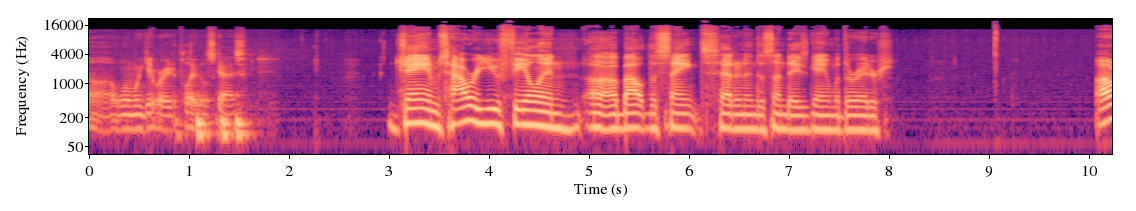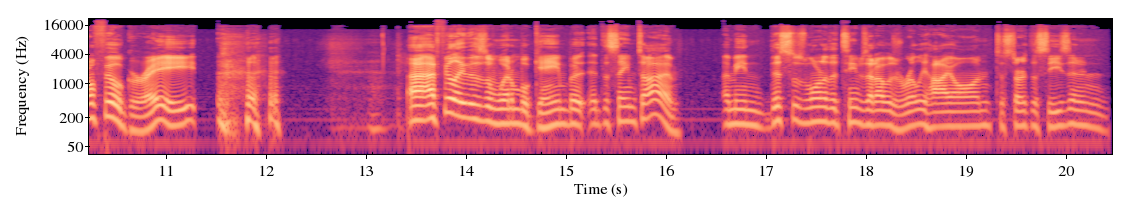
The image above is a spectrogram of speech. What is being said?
uh, when we get ready to play those guys. James, how are you feeling uh, about the Saints heading into Sunday's game with the Raiders? I don't feel great. I I feel like this is a winnable game, but at the same time, I mean, this was one of the teams that I was really high on to start the season, and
